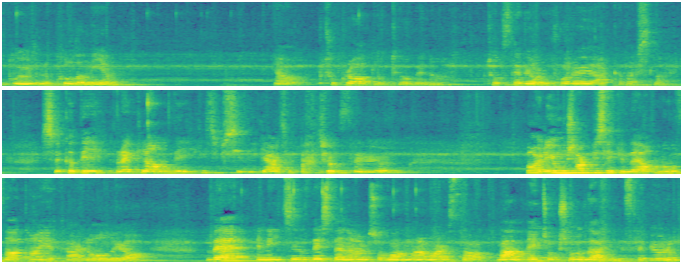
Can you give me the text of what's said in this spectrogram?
bu ürünü kullanayım. Ya çok rahatlatıyor beni. Çok seviyorum Foreo'yu arkadaşlar. Şaka değil, reklam değil, hiçbir şey değil. Gerçekten çok seviyorum. Böyle yumuşak bir şekilde yapmanız zaten yeterli oluyor. Ve hani içinizde hiç denememiş olanlar varsa ben en çok şu özelliğini seviyorum.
